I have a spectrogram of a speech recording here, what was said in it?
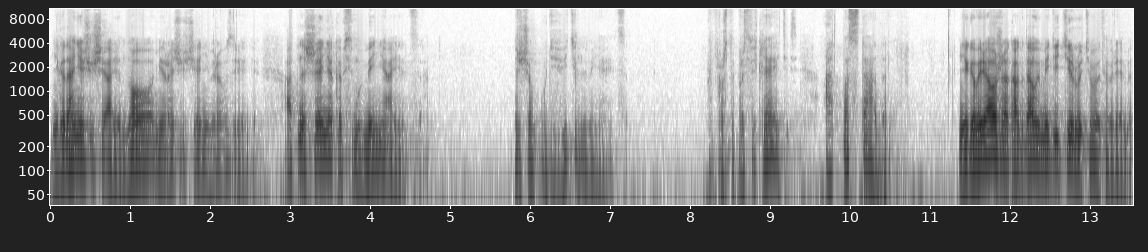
Никогда не ощущали нового мироощущения, мировоззрения. Отношение ко всему меняется. Причем удивительно меняется. Вы просто просветляетесь от поста. Не говоря уже, когда вы медитируете в это время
